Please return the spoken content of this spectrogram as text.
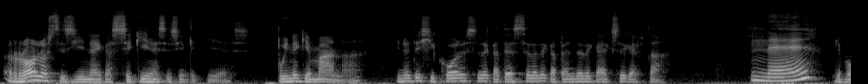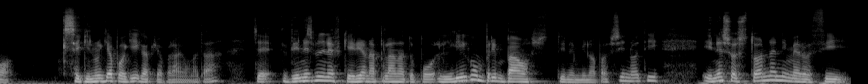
ρόλος της γυναίκας σε εκείνες τις ηλικίες, που είναι και μάνα, είναι ότι έχει κόρες 14, 15, 16, 17. Ναι. Λοιπόν, ξεκινούν και από εκεί κάποια πράγματα και δίνεις με την ευκαιρία να απλά να το πω λίγο πριν πάω στην εμμηνόπαυση είναι ότι είναι σωστό να ενημερωθεί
